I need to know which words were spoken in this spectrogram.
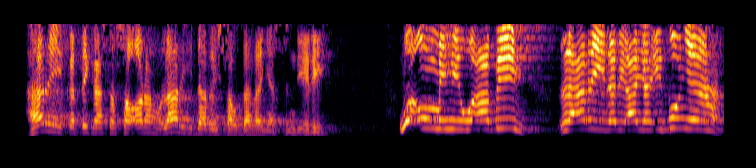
Hari ketika seseorang lari dari saudaranya sendiri. Wa ummihi wa abih. Lari dari ayah ibunya.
